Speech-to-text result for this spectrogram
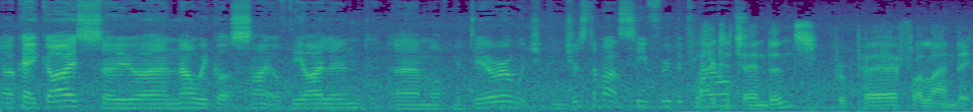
Okay guys, so uh, now we've got sight of the island um, of Madeira, which you can just about see through the Flight attendants prepare for landing.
